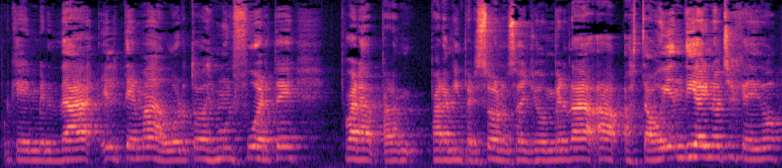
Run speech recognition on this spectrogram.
porque en verdad el tema de aborto es muy fuerte para, para, para mi persona. O sea, yo en verdad hasta hoy en día hay noches que digo,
